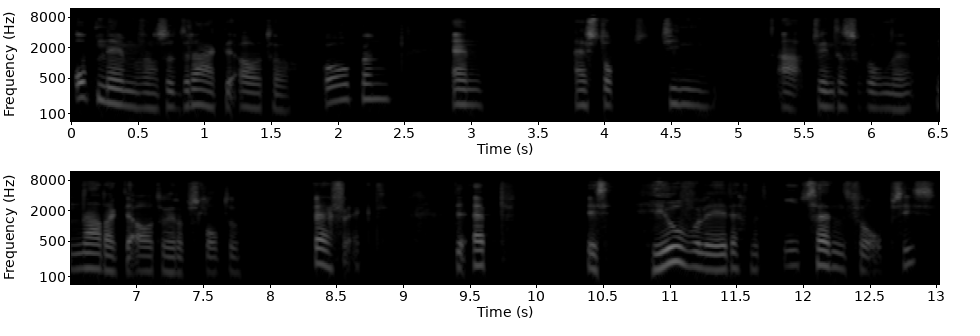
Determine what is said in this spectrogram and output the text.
Opnemen van zodra ik de auto open en hij stopt 10 à 20 seconden nadat ik de auto weer op slot doe. Perfect. De app is heel volledig met ontzettend veel opties.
